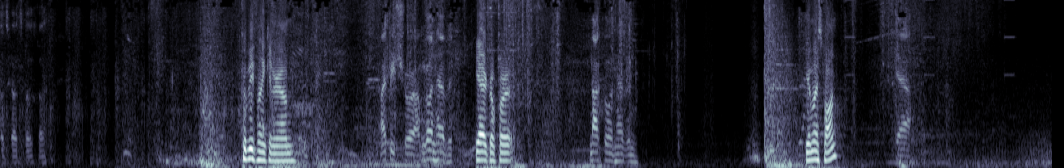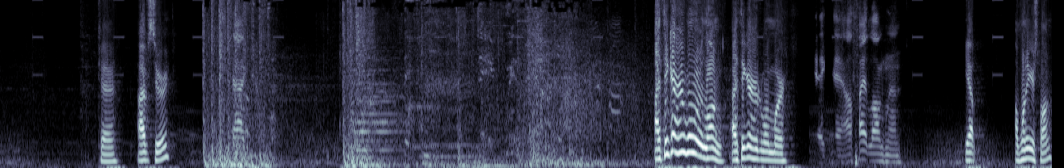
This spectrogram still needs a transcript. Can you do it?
let's go, let's go, let's go. Could be flanking around. Might be sure. I'm going heaven. Yeah, go for it. Not going heaven. Get my spawn? Yeah. Okay. I have sewer. Tag. I think I heard one more long. I think I heard one more. Okay, okay, I'll fight long then. Yep. I'm one of your spawn.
